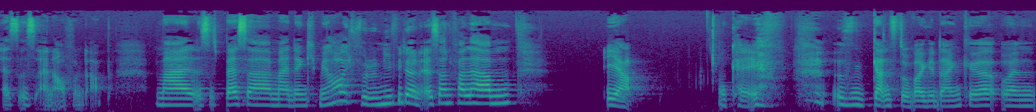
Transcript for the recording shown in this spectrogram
Es ist ein Auf und Ab. Mal ist es besser, mal denke ich mir, oh, ich würde nie wieder einen Essanfall haben. Ja, okay. Das ist ein ganz doofer Gedanke und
